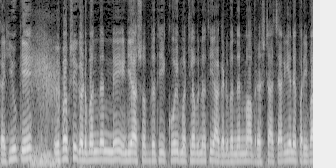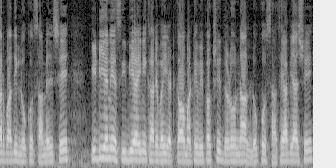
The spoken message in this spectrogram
કહ્યું કે વિપક્ષી ગઠબંધનને ઇન્ડિયા શબ્દથી કોઈ મતલબ નથી. આ ગઠબંધનમાં ભ્રષ્ટાચારી અને પરિવારવાદી લોકો સામેલ છે. ઈડી અને સીબીઆઈની કાર્યવાહી અટકાવવા માટે વિપક્ષી દળોના લોકો સાથે આવ્યા છે.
